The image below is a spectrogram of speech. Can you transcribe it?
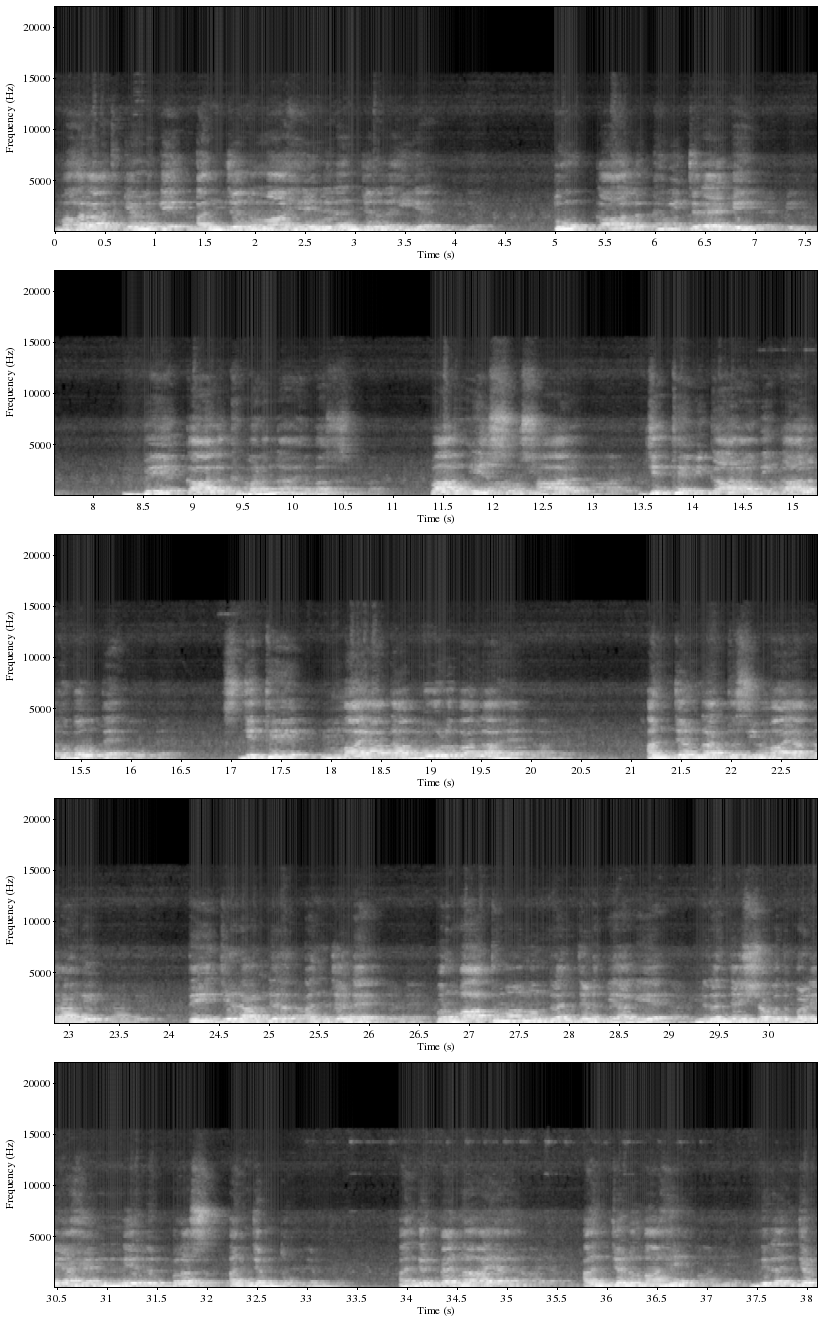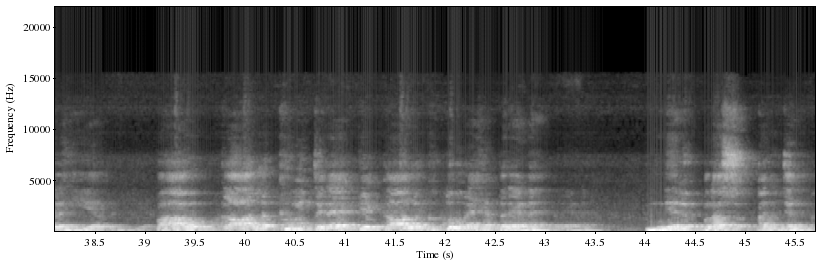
ਮਹਾਰਾਜ ਕਹਿਣ ਲੱਗੇ ਅੰਜਨ ਮਾਹੇ ਨਿਰੰਜਨ ਰਹੀ ਹੈ ਤੂੰ ਕਾਲਖ ਵਿੱਚ ਰਹਿ ਕੇ ਬੇਕਾਲਖ ਬਣਨਾ ਹੈ ਬਸ ਭਾਵ ਇਹ ਸੰਸਾਰ ਜਿੱਥੇ ਵਿਕਾਰਾਂ ਦੀ ਕਾਲਖ ਬਹੁਤ ਹੈ ਜਿੱਥੇ ਮਾਇਆ ਦਾ ਬੋਲ ਵਾਲਾ ਹੈ ਅੰਜਨ ਦਾ ਅਰਥ ਅਸੀਂ ਮਾਇਆ ਕਰਾਂਗੇ ਤੇ ਜਿਹੜਾ ਨਿਰਅੰਜਨ ਹੈ, ਪਰਮਾਤਮਾ ਨੂੰ ਨਿਰੰਜਨ ਕਿਹਾ ਗਿਆ ਹੈ। ਨਿਰੰਜਨ ਸ਼ਬਦ ਬਣਿਆ ਹੈ ਨਿਰ ਪਲਸ ਅੰਜਨ ਤੋਂ। ਅੰਜਨ ਪਹਿਲਾਂ ਆਇਆ ਹੈ, ਅੰਜਨ ਮਾਹੇ ਨਿਰੰਜਨ ਰਹੀ ਹੈ। ਭਾਵ ਕਾਲਖ ਵਿੱਚ ਰਹਿ ਕੇ ਕਾਲਖ ਤੋਂ ਰਹਿਤ ਰਹਿਣਾ ਨਿਰ ਪਲਸ ਅੰਜਨ।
